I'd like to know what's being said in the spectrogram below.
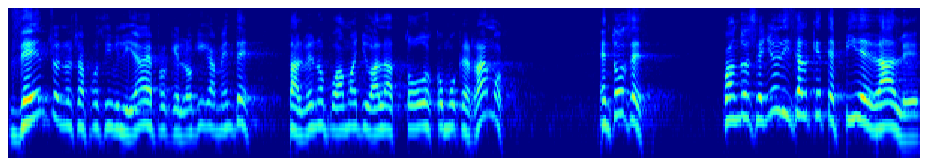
Dentro de nuestras posibilidades, porque lógicamente tal vez no podamos ayudar a todos como querramos. Entonces, cuando el Señor dice al que te pide, dale,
